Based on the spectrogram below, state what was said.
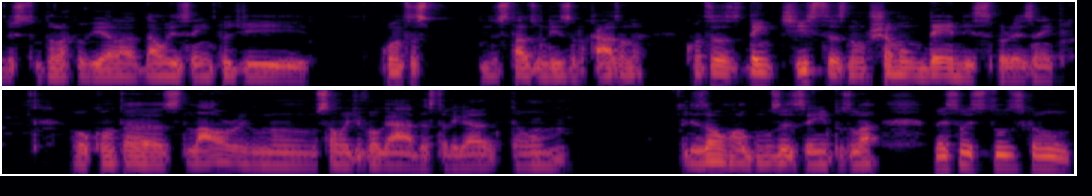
no estudo lá que eu vi, ela dá um exemplo de quantas, nos Estados Unidos no caso, né, quantas dentistas não chamam Dennis, por exemplo, ou quantas Lauren não são advogadas, tá ligado? Então, eles dão alguns exemplos lá, mas são estudos que eu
